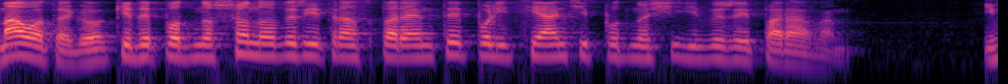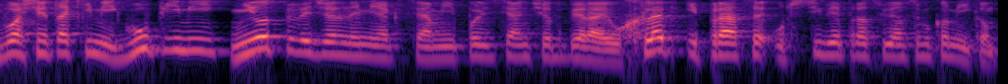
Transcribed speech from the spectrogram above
Mało tego, kiedy podnoszono wyżej transparenty, policjanci podnosili wyżej parawan. I właśnie takimi głupimi, nieodpowiedzialnymi akcjami policjanci odbierają chleb i pracę uczciwie pracującym komikom.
